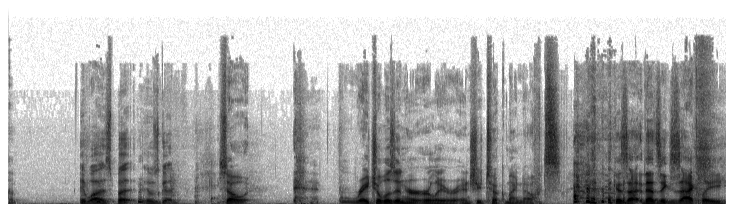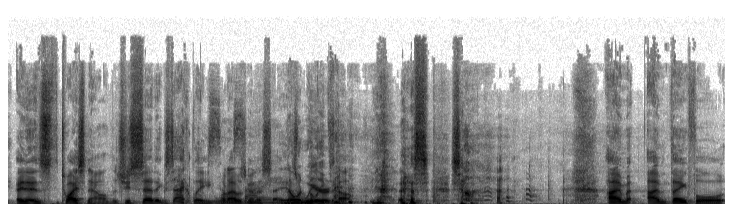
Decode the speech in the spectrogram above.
Uh, it was, but it was good. So Rachel was in here earlier and she took my notes because that's exactly and it's twice now that she said exactly I'm what I was going to say. No it's one weird believes how so I'm I'm thankful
